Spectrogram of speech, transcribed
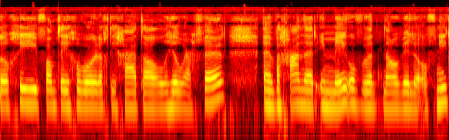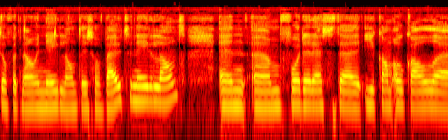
technologie van tegenwoordig die gaat al heel erg ver. En we gaan erin mee of we het nou willen of niet. Of het nou in Nederland is of buiten Nederland. En um, voor de rest, uh, je kan ook al uh,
